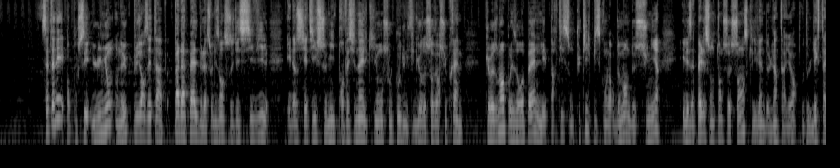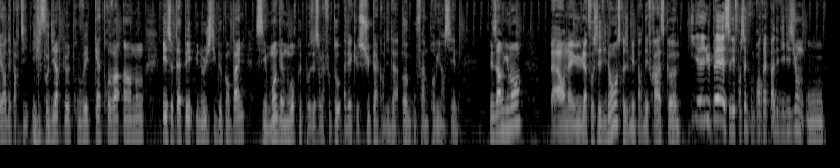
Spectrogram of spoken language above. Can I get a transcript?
Cette année, pour pousser l'union, on a eu plusieurs étapes. Pas d'appel de la soi-disant société civile et d'associatifs semi-professionnels qui ont sous le coup d'une figure de sauveur suprême. Curieusement, pour les européennes, les partis sont utiles puisqu'on leur demande de s'unir et les appels sont en ce sens qu'ils viennent de l'intérieur ou de l'extérieur des partis. Il faut dire que trouver 81 noms et se taper une logistique de campagne, c'est moins glamour que de poser sur la photo avec le super candidat homme ou femme providentiel. Les arguments? Bah, on a eu la fausse évidence, résumée par des phrases comme Il y a la NUPES et les Français ne comprendraient pas des divisions ou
